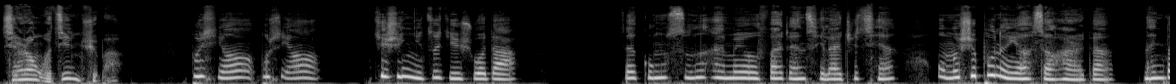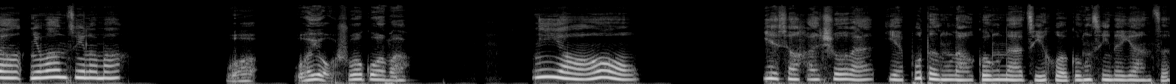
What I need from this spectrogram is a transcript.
先让我进去吧。不行不行，这是你自己说的。在公司还没有发展起来之前，我们是不能要小孩的。难道你忘记了吗？我我有说过吗？你有。叶小寒说完，也不等老公那急火攻心的样子，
